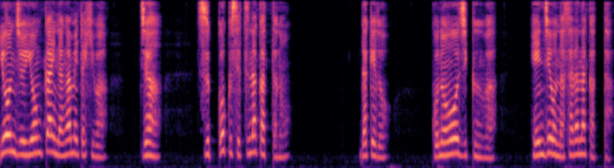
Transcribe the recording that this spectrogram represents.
44回眺めた日は、じゃあ、すっごく切なかったの？だけど、この王子くんは返事をなさらなかった。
